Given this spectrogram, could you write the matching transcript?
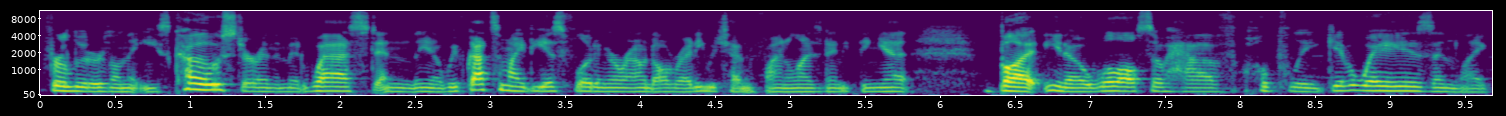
for looters on the East Coast or in the Midwest, and you know we've got some ideas floating around already, which haven't finalized anything yet. But you know we'll also have hopefully giveaways and like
